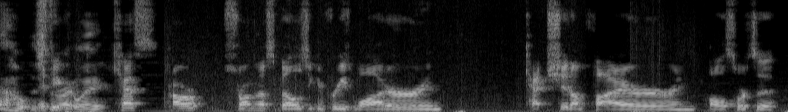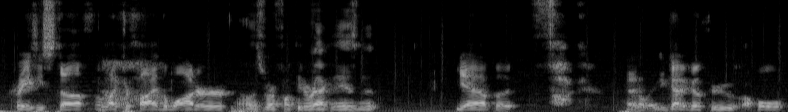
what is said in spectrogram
I hope this is the you- right way. cast power strong enough spells. You can freeze water and catch shit on fire and all sorts of crazy stuff. Electrify the water. Oh, it's rough off the arachnid, isn't it? Yeah, but Fuck. uh, you got to go through a whole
